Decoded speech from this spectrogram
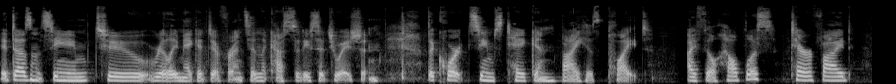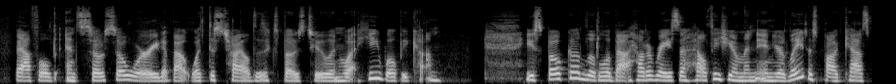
it doesn't seem to really make a difference in the custody situation. The court seems taken by his plight. I feel helpless, terrified, baffled, and so, so worried about what this child is exposed to and what he will become. You spoke a little about how to raise a healthy human in your latest podcast,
